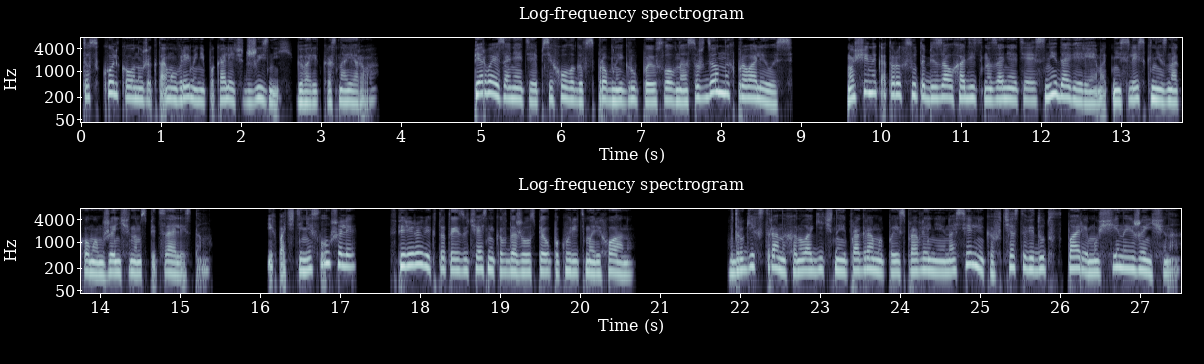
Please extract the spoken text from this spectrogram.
то сколько он уже к тому времени покалечит жизней, говорит Красноярова. Первое занятие психологов с пробной группой условно осужденных провалилось. Мужчины, которых суд обязал ходить на занятия, с недоверием отнеслись к незнакомым женщинам-специалистам. Их почти не слушали. В перерыве кто-то из участников даже успел покурить марихуану. В других странах аналогичные программы по исправлению насильников часто ведут в паре мужчина и женщина.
